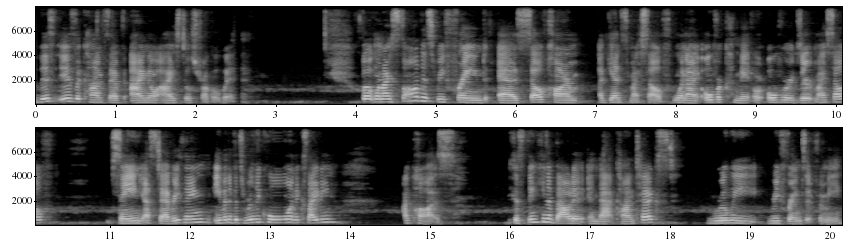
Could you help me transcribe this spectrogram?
This is a concept I know I still struggle with. But when I saw this reframed as self harm against myself, when I overcommit or overexert myself, saying yes to everything, even if it's really cool and exciting, I pause because thinking about it in that context really reframes it for me.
